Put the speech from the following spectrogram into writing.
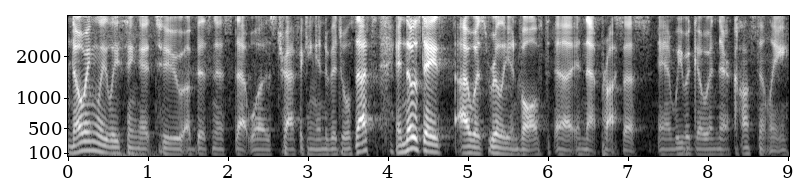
knowingly leasing it to a business that was trafficking individuals. That's in those days, I was really involved uh, in that process, and we would go in there constantly.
